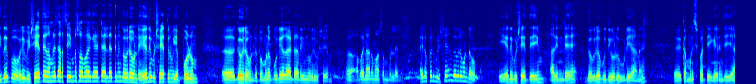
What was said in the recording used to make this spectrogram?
ഇതിപ്പോൾ ഒരു വിഷയത്തെ നമ്മൾ ചർച്ച ചെയ്യുമ്പോൾ സ്വാഭാവികമായിട്ട് എല്ലാത്തിനും ഗൗരവമുണ്ട്. ഏത് വിഷയത്തിനും എപ്പോഴും ഗൗരവമുണ്ട്. ഇപ്പോൾ നമ്മൾ പുതിയതായിട്ട് അറിയുന്ന ഒരു വിഷയം പതിനാറ് മാസം പിള്ളേർ അതിലൊക്കെ ഒരു വിഷയം ഗൗരവമുണ്ടാവും. ഏത് വിഷയത്തെയും അതിന്റെ ഗൗരവ ബുദ്ധിയോടുകൂടിയാണ് കമ്മ്യൂണിസ്റ്റ് പാർട്ടി കൈകാര്യം ചെയ്യുക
